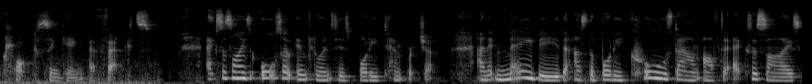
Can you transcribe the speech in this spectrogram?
clock syncing effects. Exercise also influences body temperature, and it may be that as the body cools down after exercise,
